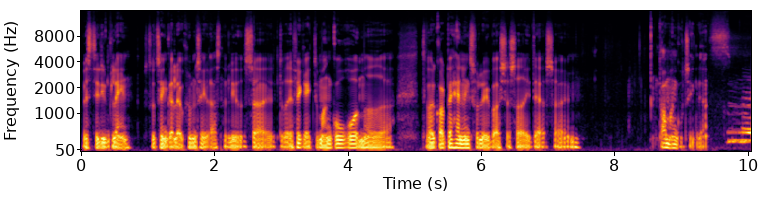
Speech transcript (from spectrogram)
hvis det er din plan. Du tænker at lave kriminalitet resten af livet. Så øh, du ved, jeg fik rigtig mange gode råd med, og det var et godt behandlingsforløb også, jeg sad i der. Så øh, der var mange gode ting der. Du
